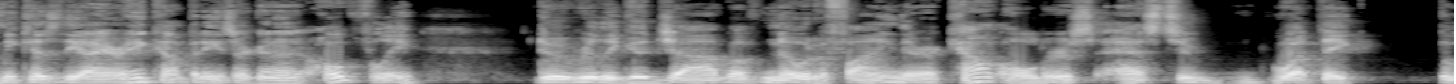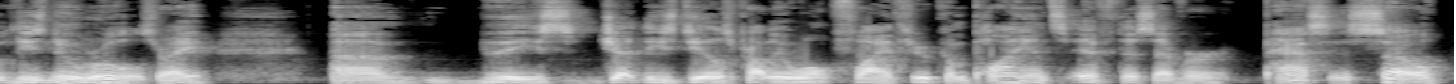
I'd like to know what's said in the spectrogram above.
because the IRA companies are going to hopefully do a really good job of notifying their account holders as to what they these new rules, right? Um, these these deals probably won't fly through compliance if this ever passes. So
